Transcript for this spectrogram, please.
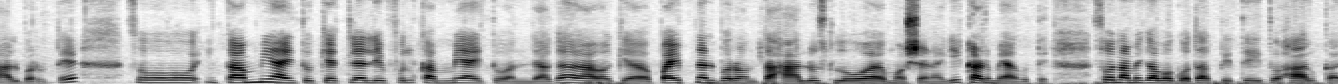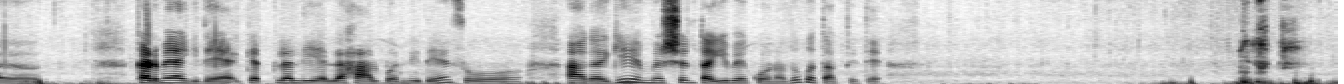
ಹಾಲು ಬರುತ್ತೆ. ಸೊ ಕಮ್ಮಿ ಆಯಿತು, ಕೆತ್ತಲಲ್ಲಿ ಫುಲ್ ಕಮ್ಮಿ ಆಯಿತು ಅಂದಾಗ ಪೈಪ್ನಲ್ಲಿ ಬರೋವಂಥ ಹಾಲು ಸ್ಲೋ ಮೋಷನ್ ಆಗಿ ಕಡಿಮೆ ಆಗುತ್ತೆ. ಸೊ ನಮಗೆ ಅವಾಗ ಗೊತ್ತಾಗ್ತೈತೆ ಇದು ಹಾಲು ಕ, ಕಡಿಮೆ ಆಗಿದೆ, ಕೆತ್ತಲಲ್ಲಿ ಎಲ್ಲ ಹಾಲು ಬಂದಿದೆ, ಸೊ ಹಾಗಾಗಿ ಮೆಷಿನ್ ತೆಗಿಬೇಕು ಅನ್ನೋದು ಗೊತ್ತಾಗ್ತೈತೆ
